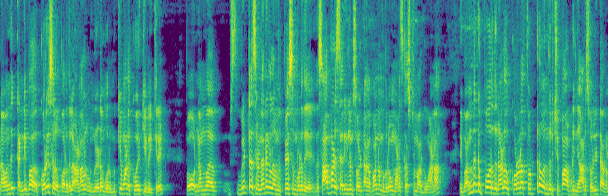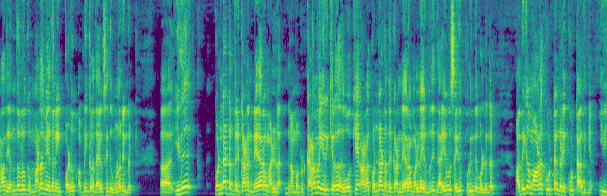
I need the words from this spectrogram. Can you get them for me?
நான் வந்து கண்டிப்பாக குறை சொல்ல போகிறதில்ல ஆனால் உங்களிடம் ஒரு முக்கியமான கோரிக்கை வைக்கிறேன். இப்போ நம்ம வீட்டை சில நேரங்கள் நம்ம பேசும்பொழுது இந்த சாப்பாடு சரியில்லைன்னு சொல்லிட்டாங்கப்பா நமக்கு ரொம்ப மனசு கஷ்டமா இருக்கும். ஆனால் இப்போ வந்துட்டு போறதுனால கொரோனா தொற்று வந்துருச்சுப்பா அப்படின்னு யாரும் சொல்லிட்டாங்கன்னா அது எந்த அளவுக்கு மனவேதனைப்படும் அப்படிங்கிற தயவு செய்து உணருங்கள் இது கொண்டாட்டத்திற்கான நேரம் அல்ல. இது நமக்கு கடமை இருக்கிறது அது ஓகே. ஆனால் கொண்டாட்டத்திற்கான நேரம் அல்ல என்பதை தயவு செய்து புரிந்து கொள்ளுங்கள். அதிகமான கூட்டங்களை கூட்டாதீங்க. இது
